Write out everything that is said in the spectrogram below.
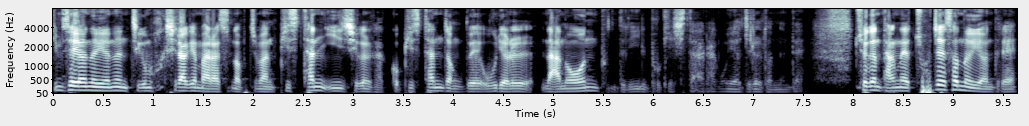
김세연 의원은 지금 확실하게 말할 수는 없지만 비슷한 인식을 갖고 비슷한 정도의 우려를 나눠온 분들이 일부 계시다라고 여지를 뒀는데 최근 당내 초재선 의원들의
